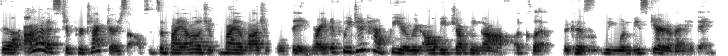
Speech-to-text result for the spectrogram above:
for us to protect ourselves. It's a biological biological thing, right? If we didn't have fear, we'd all be jumping off a cliff because we wouldn't be scared of anything.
